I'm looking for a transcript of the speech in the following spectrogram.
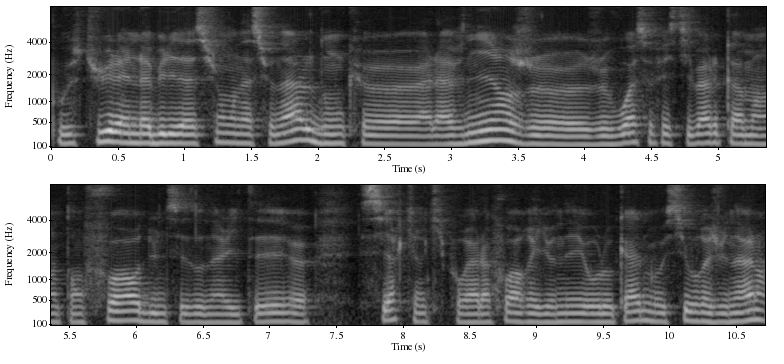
postule à une labellisation nationale. Donc euh, à l'avenir, je, vois ce festival comme un temps fort d'une saisonnalité euh, cirque hein, qui pourrait à la fois rayonner au local mais aussi au régional,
